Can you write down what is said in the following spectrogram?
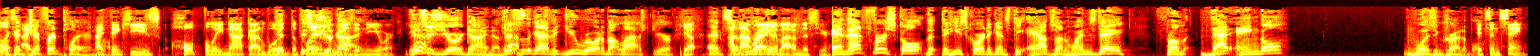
like a different player. Now. I think he's hopefully, knock on wood, the player he guy. was in New York. This is your guy now. This Yeah. is the guy that you wrote about last year. Yep. And said, I'm not writing at-" about him this year. And that first goal that, that he scored against the Avs on Wednesday from that angle was incredible. It's insane.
